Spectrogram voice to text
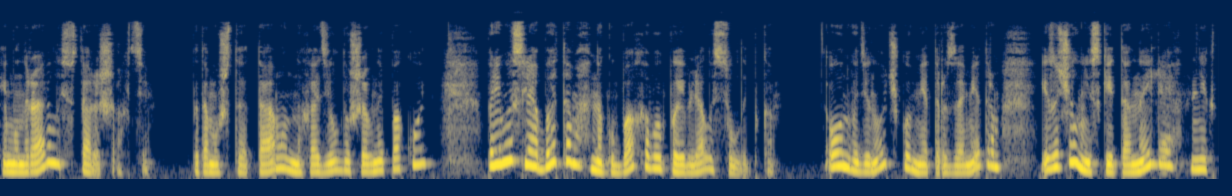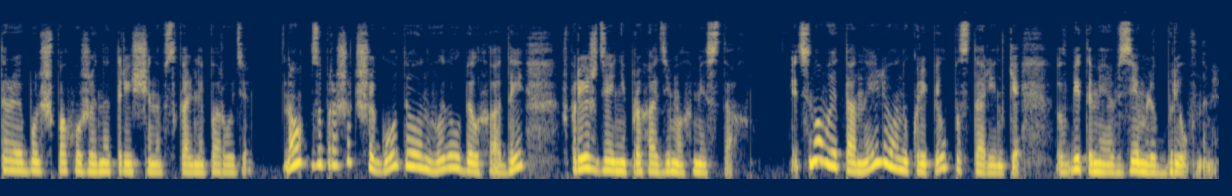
Ему нравилось в старой шахте, потому что там он находил душевный покой. При мысли об этом на губах его появлялась улыбка. Он в одиночку, метр за метром, изучил низкие тоннели, некоторые больше похожие на трещины в скальной породе. Но за прошедшие годы он выдолбил ходы в прежде непроходимых местах. Эти новые тоннели он укрепил по старинке, вбитыми в землю бревнами.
